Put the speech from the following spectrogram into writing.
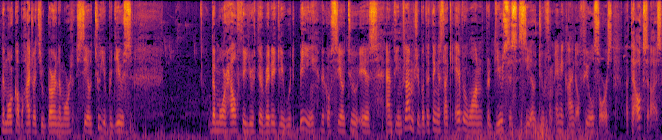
The more carbohydrates you burn, the more CO2 you produce, the more healthy you theoretically would be because CO2 is anti-inflammatory. But the thing is, like everyone produces CO2 from any kind of fuel source that they oxidize.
